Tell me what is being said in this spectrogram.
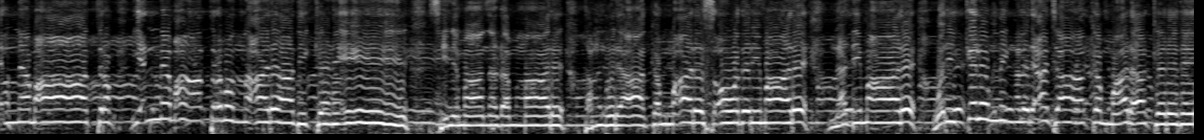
എന്നെ മാത്രം എന്നെ മാത്രം ഒന്ന് ആരാധിക്കണേ. സിനിമാ നടന്മാര് തമ്പുരാക്കന്മാര് സഹോദരിമാര് നടിമാര് ഒരിക്കലും നിങ്ങൾ രാജാക്കന്മാരാക്കരുതേ.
